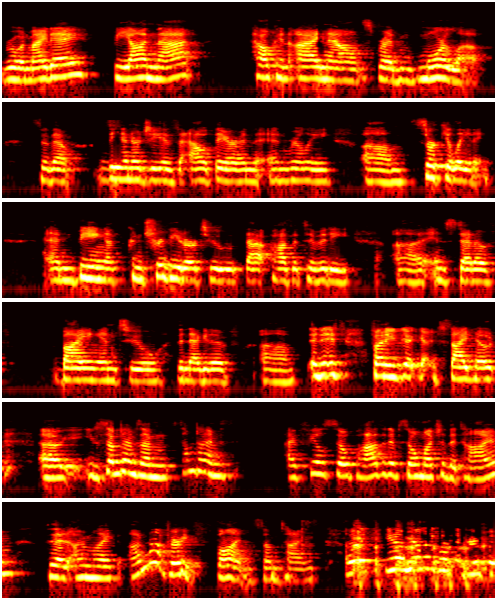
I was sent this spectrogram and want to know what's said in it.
ruin my day. Beyond that, how can I now spread more love so that the energy is out there and, and really um, circulating and being a contributor to that positivity uh, instead of buying into the negative. Um, and it's funny, side note, uh, sometimes I'm, sometimes I feel so positive so much of the time that I'm like, I'm not very fun sometimes. Like, you know, you're like with a group of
